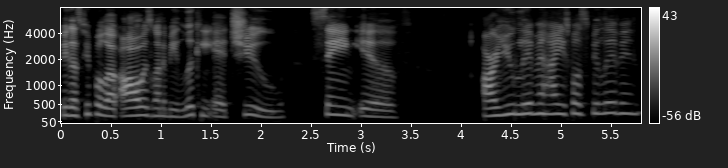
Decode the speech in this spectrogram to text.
because people are always going to be looking at you, seeing if are you living how you're supposed to be living?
